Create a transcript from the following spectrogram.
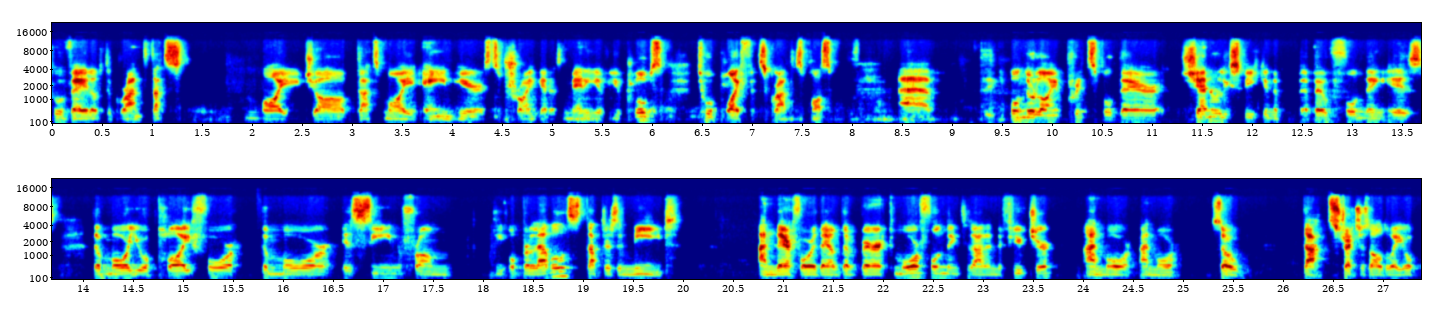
to avail of the grant. That's my job. That's my aim here is to try and get as many of you clubs to apply for this grant as possible. Um, the underlying principle there, generally speaking, about funding is the more you apply for, the more is seen from the upper levels that there's a need and therefore they'll divert more funding to that in the future and more and more so that stretches all the way up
